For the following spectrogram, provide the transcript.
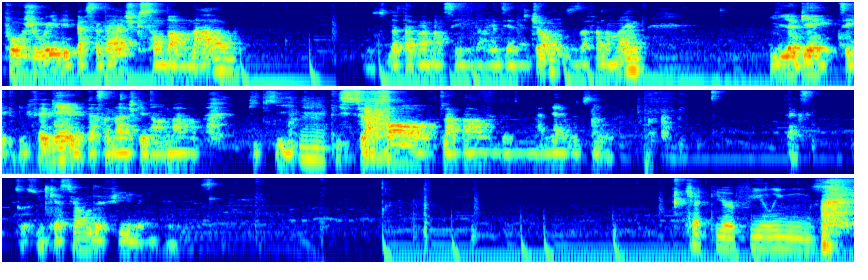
pour jouer des personnages qui sont dans le marbre, notamment dans, ses, dans Indiana Jones, des affaires de même, il l'a bien, tu sais, il fait bien le personnage qui est dans le marbre, puis qui il se sort de la marbre d'une manière ou d'une autre. C'est une question de feeling. Check your feelings.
